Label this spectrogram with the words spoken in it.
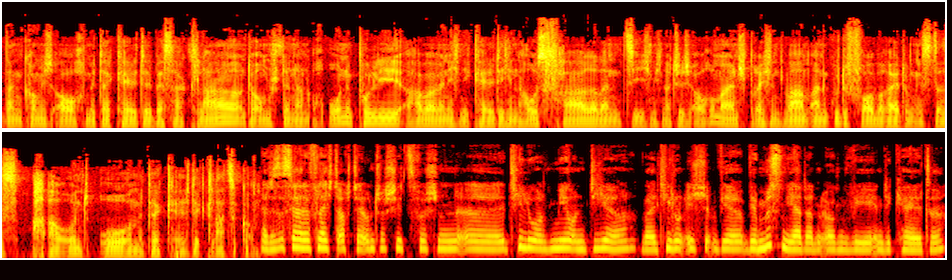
Dann komme ich auch mit der Kälte besser klar, unter Umständen dann auch ohne Pulli. Aber wenn ich in die Kälte hinausfahre, dann ziehe ich mich natürlich auch immer entsprechend warm an. Gute Vorbereitung ist das A und O, um mit der Kälte klarzukommen. Ja, das ist ja vielleicht auch der Unterschied zwischen äh, Thilo und mir und dir, weil Thilo und ich, wir, wir müssen ja dann irgendwie in die Kälte.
